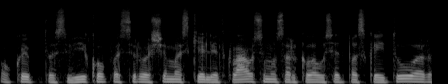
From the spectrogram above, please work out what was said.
O kaip tas vyko pasiruošimas, kėlėt klausimus, ar klausėt paskaitų, ar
